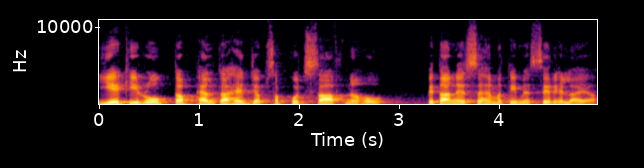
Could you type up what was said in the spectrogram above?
ये कि रोग तब फैलता है जब सब कुछ साफ़ ना हो। पिता ने सहमति में सिर हिलाया।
